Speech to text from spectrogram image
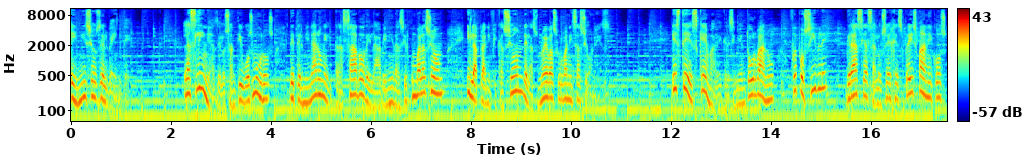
e inicios del XX. Las líneas de los antiguos muros determinaron el trazado de la avenida Circunvalación y la planificación de las nuevas urbanizaciones. Este esquema de crecimiento urbano fue posible gracias a los ejes prehispánicos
